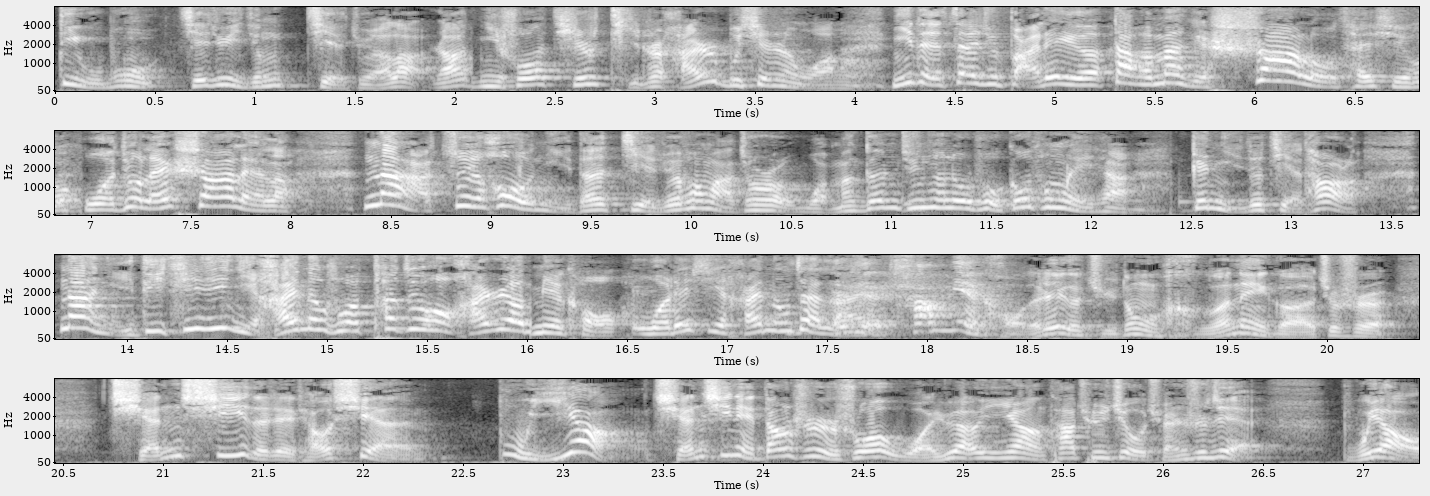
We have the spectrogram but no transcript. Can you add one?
第五部结局已经解决了，然后你说其实体制还是不信任我，你得再去把这个大反派给杀了才行，我就来杀来了。那最后你的解决方法就是我们跟军情六处沟通了一下，跟你就解套了。那你第七集你还能说他最后还是要灭口？我这戏还能再来？而且他灭口的这个举动和那个就是前期的这条线不一样。前期那当时是说我愿意让他去救全世界。不要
